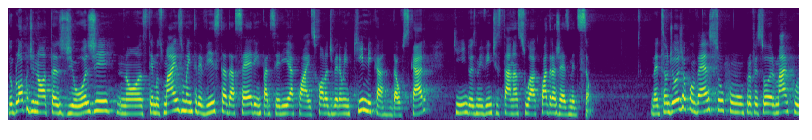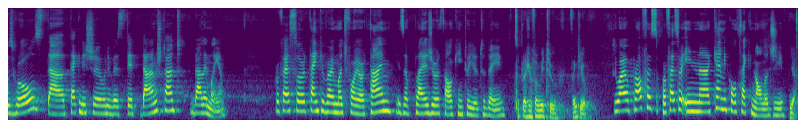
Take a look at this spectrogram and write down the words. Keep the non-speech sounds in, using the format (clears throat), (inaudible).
No bloco de notas de hoje, nós temos mais uma entrevista da série em parceria com a Escola de Verão em Química da UFSCar, que em 2020 está na sua 40ª edição. Na edição de hoje eu converso com o professor Markus Rose, da Technische Universität Darmstadt, da Alemanha. Professor, thank you very much for your time. It's a pleasure talking to you today. It's a pleasure for me too. Thank you. You are a professor, professor in uh, chemical technology. Yeah.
